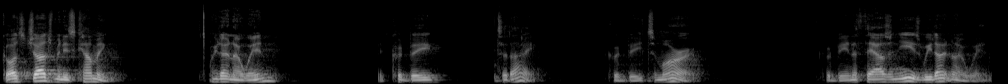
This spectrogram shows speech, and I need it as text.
God's judgment is coming. We don't know when. It could be today, could be tomorrow, could be in a thousand years. We don't know when.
